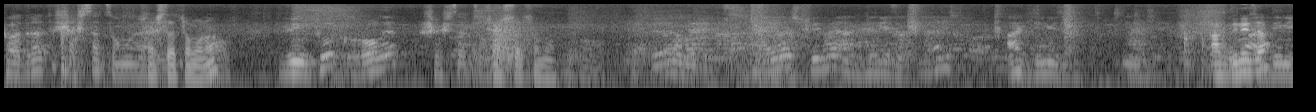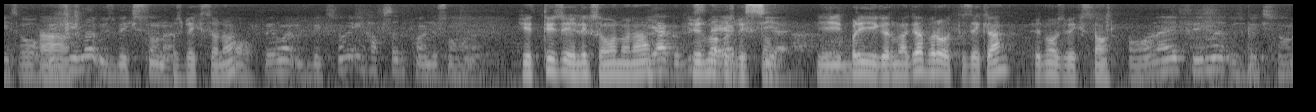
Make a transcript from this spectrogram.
квадрати 600 сомон аст шашсад сомон а винтурк роле 600 сомон шашсад сомон Аяш фирма Агдиниза. Агдиниза. Агдиниза? Агдиниз. О, А. ин фирма Ӯзбекистон аст. a О, фирма Ӯзбекистон ин 750 сомон аст. yetti yuz ellik somon mana Як бист firma да як o'zbekiston сия. И biri yigirmaga biri o'ttiz ekan firma o'zbekiston О, ана ин фирма Ӯзбекистон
